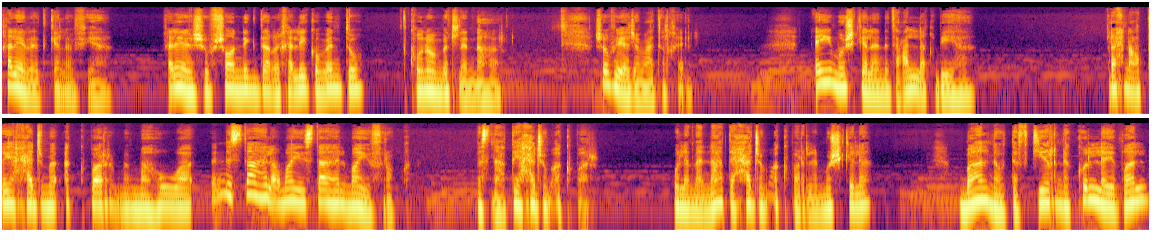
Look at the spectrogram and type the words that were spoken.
خلينا نتكلم فيها. خلينا نشوف شلون نقدر نخليكم أنتم تكونون مثل النهر. شوفوا يا جماعة الخير. أي مشكلة نتعلق بيها؟ رح نعطيه حجمه أكبر مما هو نستاهل أو ما يستاهل ما يفرق. بس نعطيه حجم أكبر. ولما نعطي حجم أكبر للمشكلة بالنا وتفكيرنا كله يظل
